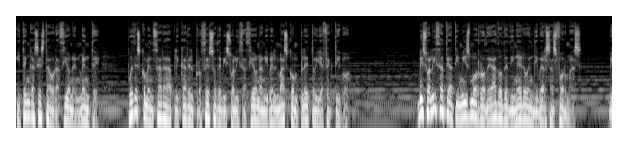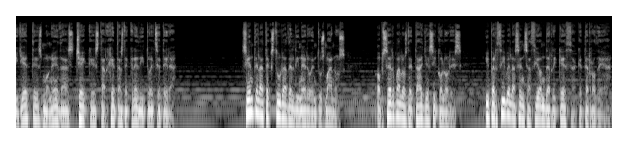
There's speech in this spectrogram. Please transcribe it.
y tengas esta oración en mente, puedes comenzar a aplicar el proceso de visualización a nivel más completo y efectivo. Visualízate a ti mismo rodeado de dinero en diversas formas, billetes, monedas, cheques, tarjetas de crédito, etc. Siente la textura del dinero en tus manos, observa los detalles y colores, y percibe la sensación de riqueza que te rodea.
